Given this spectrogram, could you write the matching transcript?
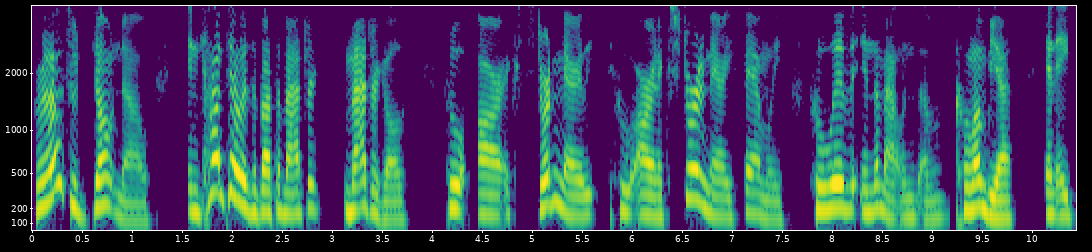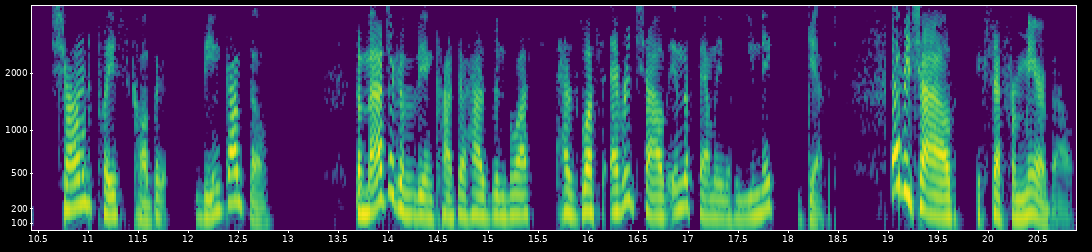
For those who don't know, Encanto is about the magic madrigals who are extraordinarily who are an extraordinary family who live in the mountains of Colombia in a charmed place called the, the Encanto. The magic of the Encanto has been blessed has blessed every child in the family with a unique gift. Every child except for Mirabel.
